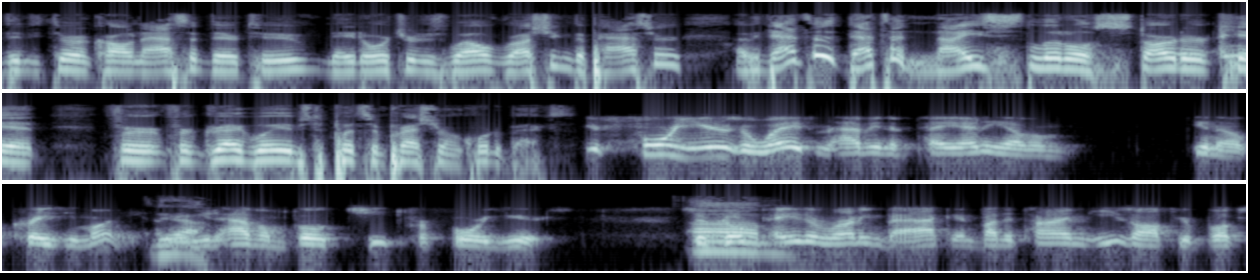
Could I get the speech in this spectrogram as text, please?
then you throw in Carl Nassib there too, Nate Orchard as well, rushing the passer. I mean, that's a that's a nice little starter kit for for Gregg Williams to put some pressure on quarterbacks. You're four years away from having to pay any of them, you know, crazy money. I Yeah. mean, you'd have them both cheap for four years. So go Um, pay the running back, and by the time he's off your books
